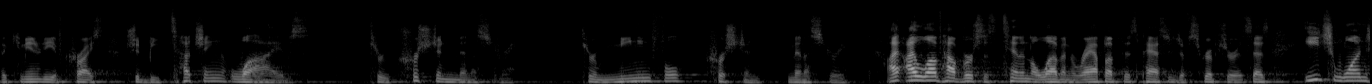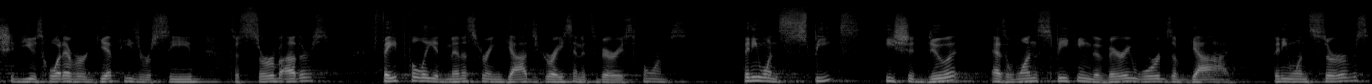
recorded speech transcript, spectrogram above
the community of Christ should be touching lives through Christian ministry, through meaningful Christian ministry. I, I, love how verses 10 and 11 wrap up this passage of Scripture. It says, Each one should use whatever gift he's received to serve others, faithfully administering God's grace in its various forms. If anyone speaks, he should do it as one speaking the very words of God. If anyone serves,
